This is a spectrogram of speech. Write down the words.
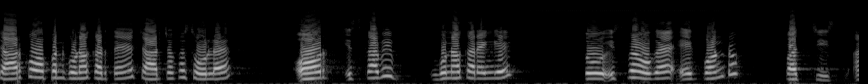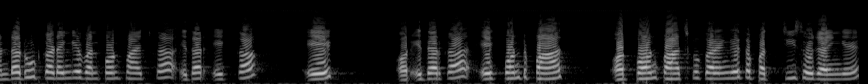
चार को अपन गुणा करते हैं, चार चौका सोलह और इसका भी गुना करेंगे तो इसमें हो गया एक पॉइंट पच्चीस। अंडर रूट करेंगे वन पॉइंट पाँच का, इधर एक का एक, और इधर का एक पॉइंट पाँच, और पॉइंट पाँच को करेंगे तो पच्चीस हो जाएँगे।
